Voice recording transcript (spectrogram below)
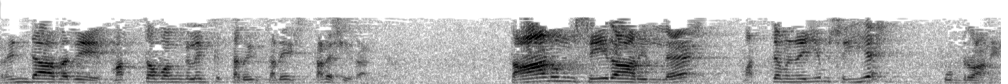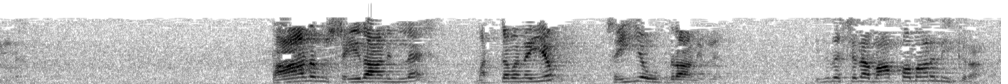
இரண்டாவது மற்றவங்களுக்கு தடை தடை தடை தானும் செய்றார் இல்ல மற்றவனையும் செய்ய உட்றான் இல்லை. தானும் செய்றான் இல்ல மற்றவனையும் செய்ய உட்றான் இல்லை. இதுல சில வாப்பமான நீக்கிறாங்க.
